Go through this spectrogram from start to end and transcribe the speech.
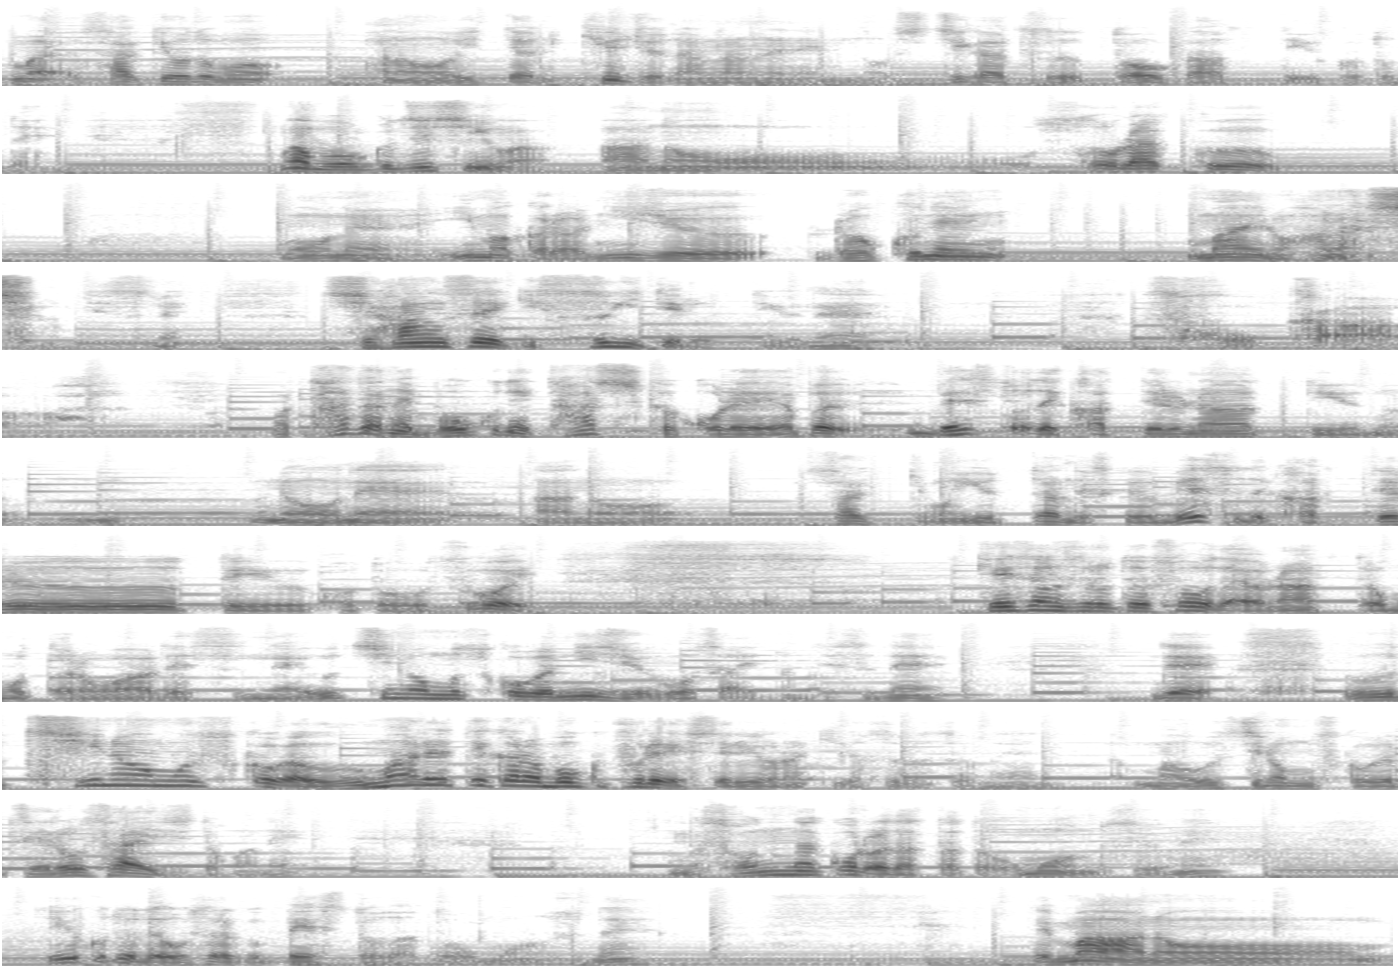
まあ、先ほどもあの言ったように97年の7月10日っていうことで、まあ、僕自身は、あのー、おそらくもうね、今から26年前の話なんですね。四半世紀過ぎてるっていうね。そうか。まあ、ただね、僕ね、確かこれ、やっぱりベストで買ってるなっていうのをね、あの、さっきも言ったんですけど、ベストで買ってるっていうことをすごい、計算するとそうだよなって思ったのはですね、うちの息子が25歳なんですね。で、うちの息子が生まれてから僕プレイしてるような気がするんですよね。まあ、うちの息子が0歳児とかね。そんな頃だったと思うんですよね。ということで、おそらくベストだと思うんですね。で、まあ、あの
